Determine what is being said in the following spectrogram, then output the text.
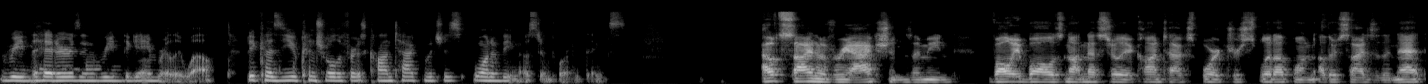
read the hitters and read the game really well because you control the first contact which is one of the most important things. Outside of reactions i mean volleyball is not necessarily a contact sport. You're split up on other sides of the net.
